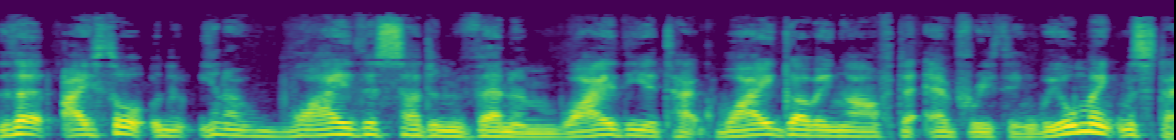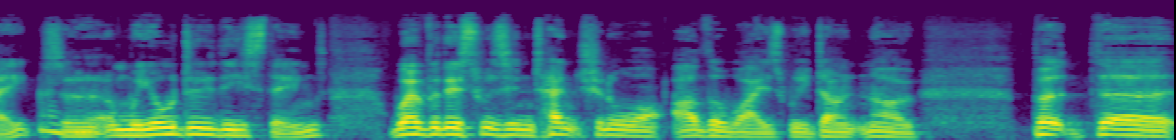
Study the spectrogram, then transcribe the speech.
that I thought, you know, why the sudden venom? Why the attack? Why going after everything? We all make mistakes and, and we all do these things. Whether this was intentional or otherwise, we don't know. But the,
